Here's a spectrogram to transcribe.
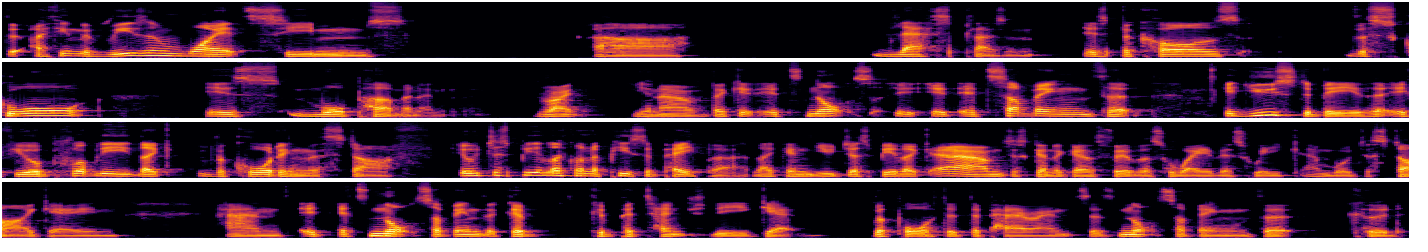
the, I think the reason why it seems uh less pleasant is because the score is more permanent, right? You know, like it, it's not, it, it's something that it used to be that if you were probably like recording this stuff, it would just be like on a piece of paper, like, and you'd just be like, ah, I'm just going to go through this away this week, and we'll just start again. And it, it's not something that could could potentially get reported to parents. It's not something that could,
